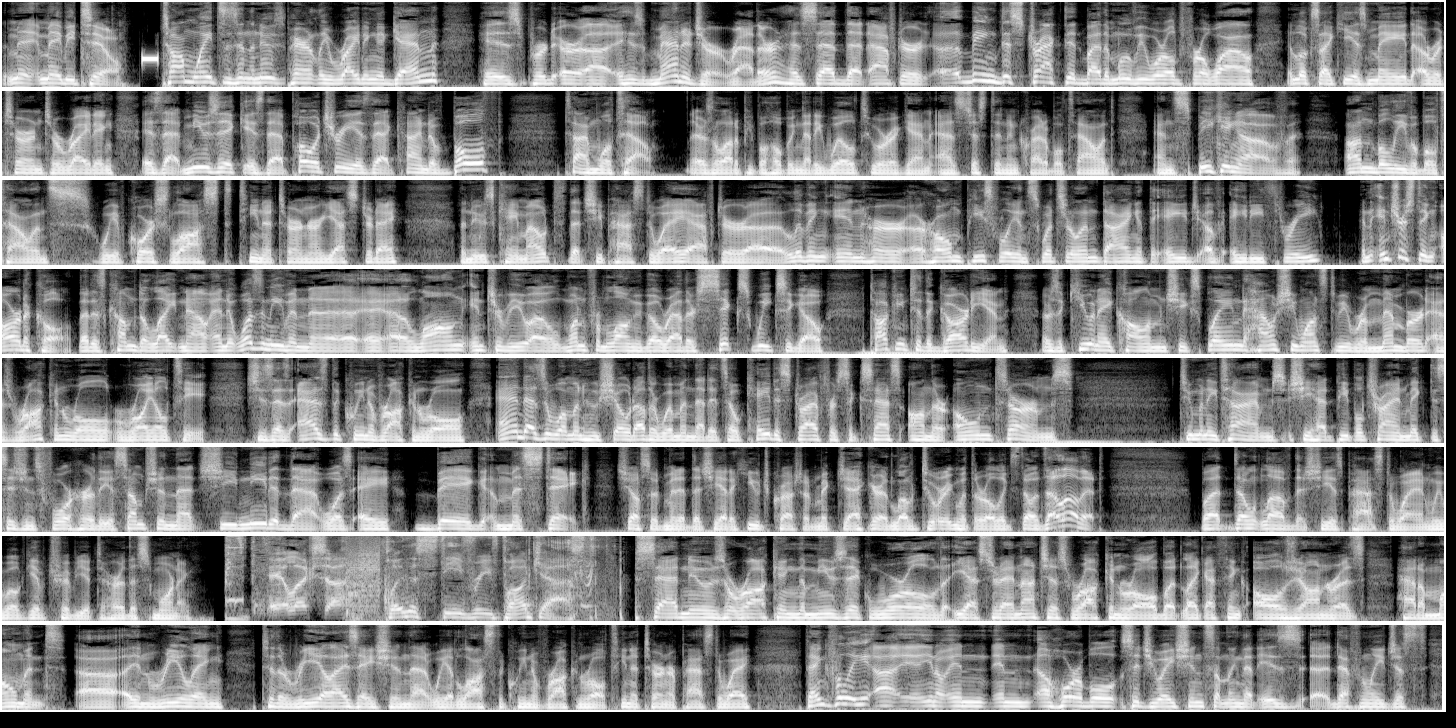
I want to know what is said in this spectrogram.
May- Maybe two. Tom Waits is in the news, apparently writing again. His or, uh, his manager, rather, has said that after uh, being distracted by the movie world for a while, it looks like he has made a return to writing. Is that music? Is that poetry? Is that kind of both? Time will tell. There's a lot of people hoping that he will tour again as just an incredible talent. And speaking of unbelievable talents, we of course lost Tina Turner yesterday. The news came out that she passed away after uh, living in her, her home peacefully in Switzerland, dying at the age of 83 an interesting article that has come to light now, and it wasn't even a, a, a long interview, uh, one from long ago, rather six weeks ago, talking to the Guardian. There was a Q&A column, and she explained how she wants to be remembered as rock and roll royalty. She says, as the queen of rock and roll, and as a woman who showed other women that it's okay to strive for success on their own terms, too many times she had people try and make decisions for her. The assumption that she needed that was a big mistake. She also admitted that she had a huge crush on Mick Jagger and loved touring with the Rolling Stones. I love it. But don't love that she has passed away, and we will give tribute to her this morning. Hey Alexa, play the Steve Reeve podcast. Sad news rocking the music world yesterday. Not just rock and roll, but like I think all genres had a moment uh, in reeling to the realization that we had lost the queen of rock and roll. Tina Turner passed away. Thankfully, uh, you know, in in a horrible situation, something that is uh, definitely just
